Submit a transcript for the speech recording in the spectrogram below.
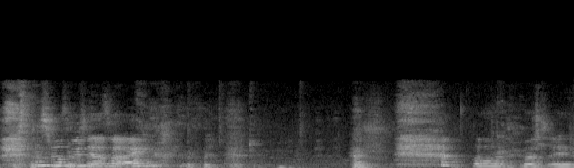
Ich muss mich erstmal einkriegen. Oh Gott, ey.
